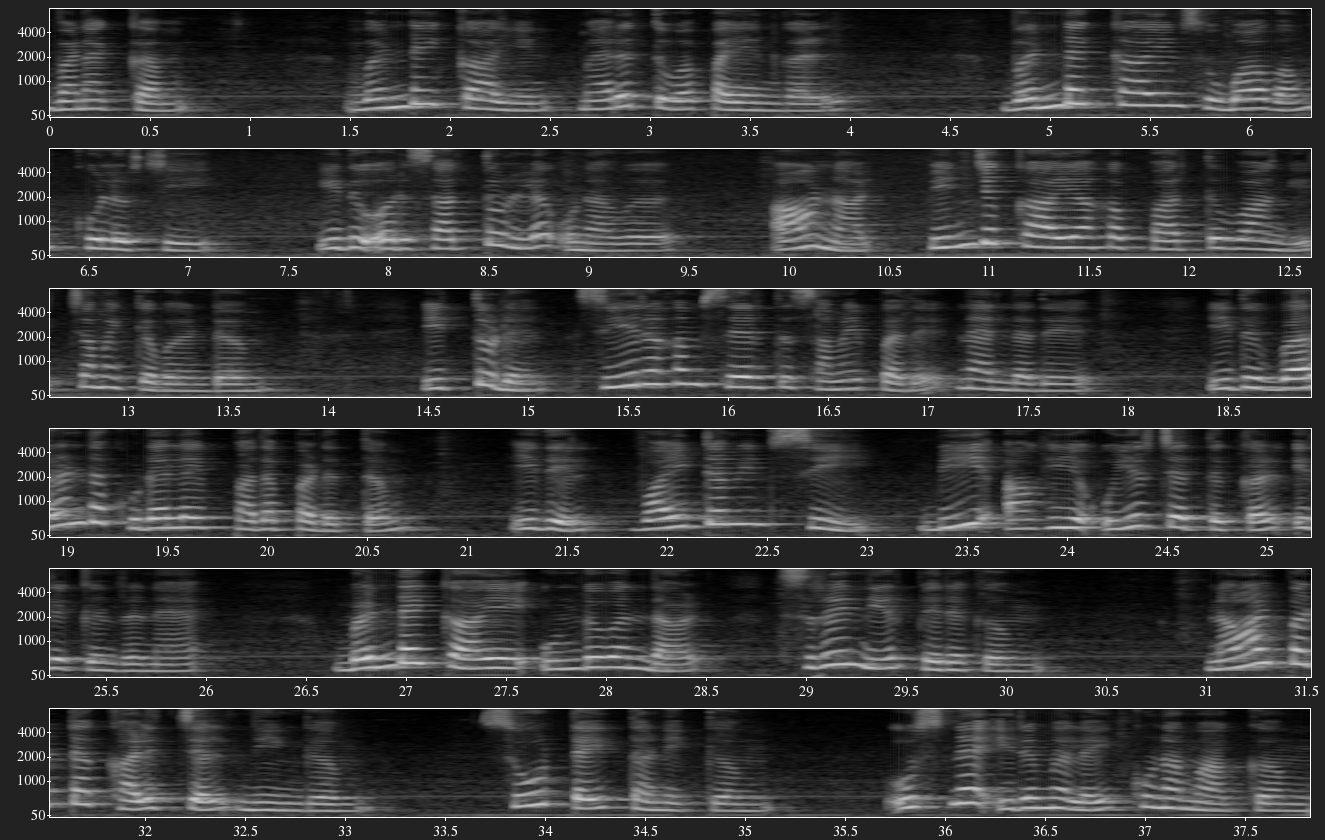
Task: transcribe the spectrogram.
வணக்கம். வெண்டைக்காயின் மருத்துவ பயன்கள். வெண்டைக்காயின் சுபாவம் குளிர்ச்சி. இது ஒரு சத்துள்ள உணவு. ஆனால் பிஞ்சு காயாக பார்த்து வாங்கி சமைக்க வேண்டும். இத்துடன் சீரகம் சேர்த்து சமைப்பது நல்லது. இது வறண்ட குடலை பதப்படுத்தும். இதில் வைட்டமின் சி பி ஆகிய உயிர்ச்சத்துக்கள் இருக்கின்றன. வெண்டைக்காயை உண்டு வந்தால் சிறுநீர் பெருகும். நாள்பட்ட கழிச்சல் நீங்கும். சூட்டை தணிக்கும். உஷ்ண இருமலை குணமாக்கும்.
